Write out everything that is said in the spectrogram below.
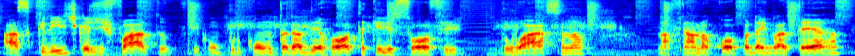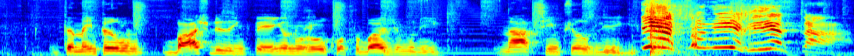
As críticas, de fato, ficam por conta da derrota que ele sofre para o Arsenal na final da Copa da Inglaterra e também pelo baixo desempenho no jogo contra o Bayern de Munique na Champions League. Isso me irrita!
